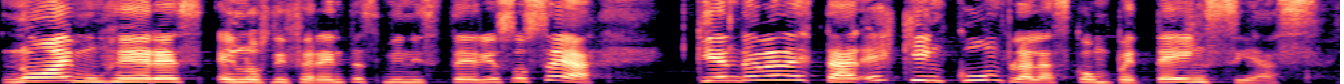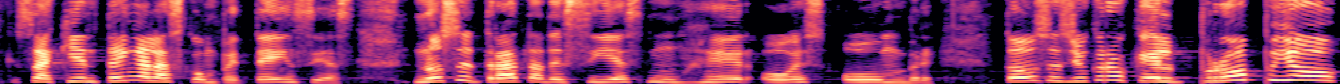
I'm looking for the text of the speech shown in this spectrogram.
no hay mujeres en los diferentes ministerios. O sea, quien debe de estar es quien cumpla las competencias, o sea, quien tenga las competencias. No se trata de si es mujer o es hombre. Entonces, yo creo que el propio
